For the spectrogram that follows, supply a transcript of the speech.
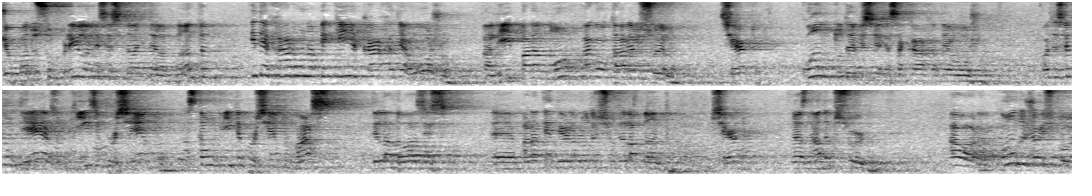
eu posso suprir a necessidade da planta e deixar uma pequena carga de arrojo ali para não agotar o suelo certo? Quanto deve ser essa carga de hoje? Pode ser um 10, um 15%, até um 20% mais de la doses eh, para atender a nutrição da planta, certo? Mas nada absurdo. Agora, quando já estou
